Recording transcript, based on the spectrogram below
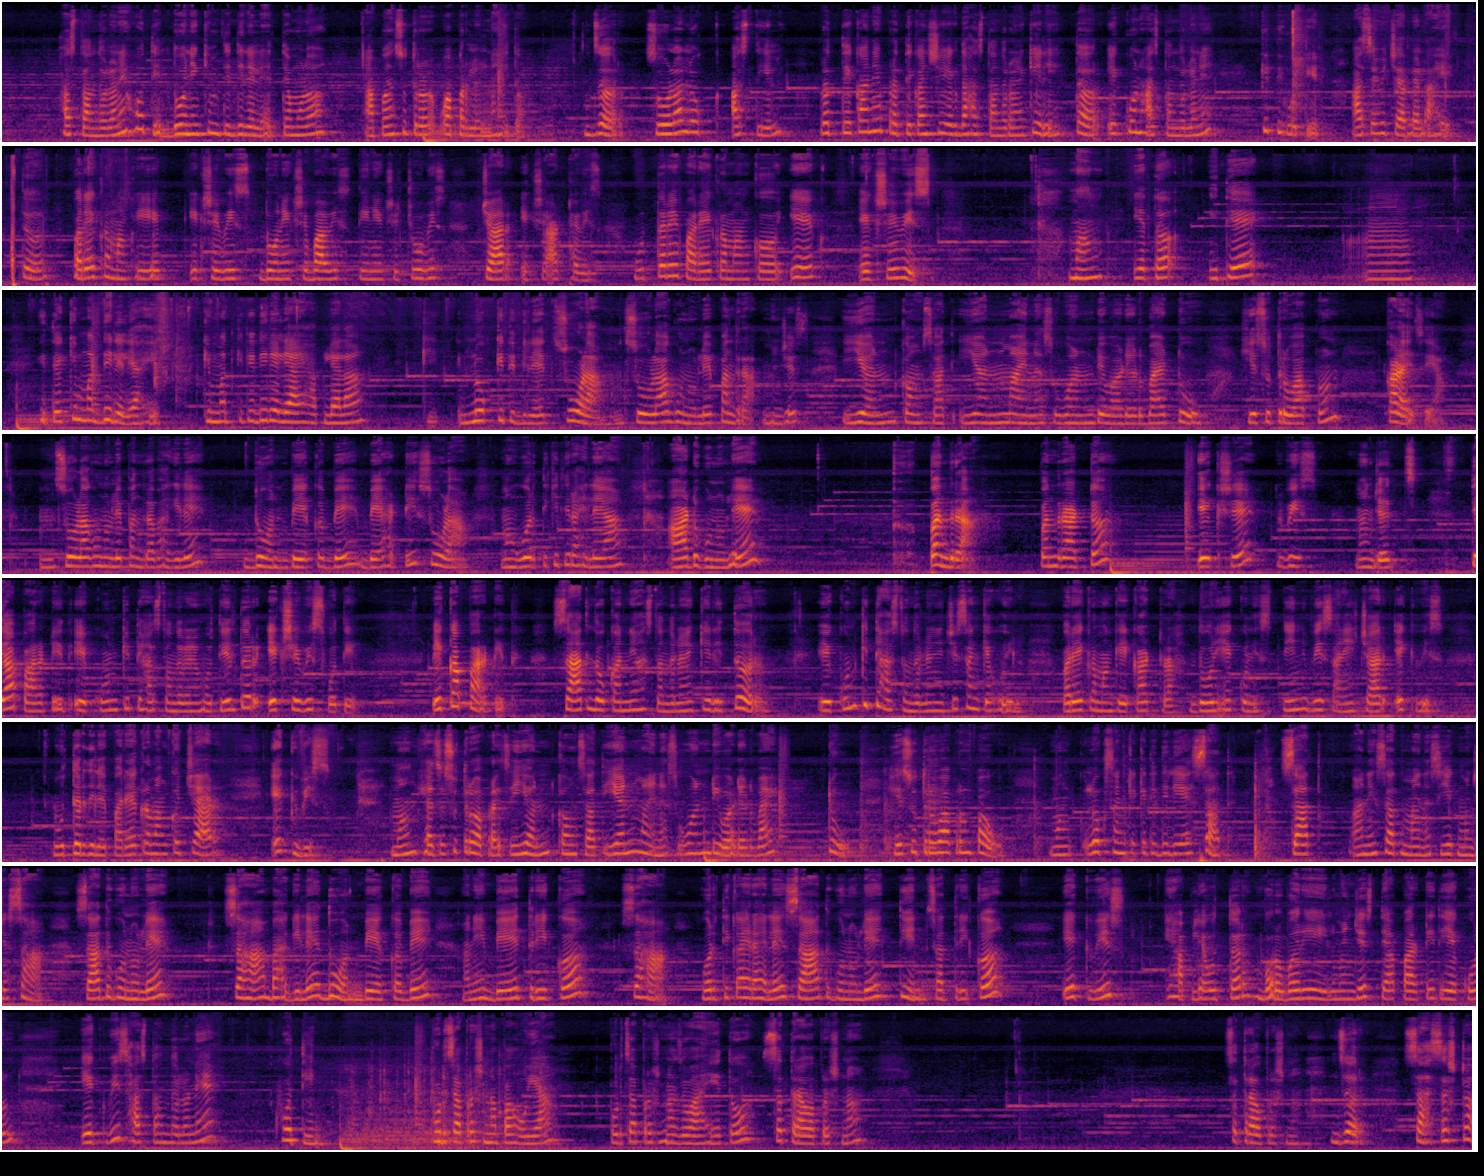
हस्तांदोलने होतील. दोन्ही किमती दिलेल्या आहेत. त्यामुळं आपण सूत्र वापरलेलं नाही तर जर सोळा लोक असतील प्रत्येकाने प्रत्येकाशी एकदा हस्तांदोलन केले तर एकूण हस्तांदोलने किती होतील असे विचारलेलं आहे. तर पर्याय क्रमांक एक एकशे वीस दोन एकशे बावीस तीन एकशे चोवीस चार एकशे अठ्ठावीस. उत्तरे पर्याय क्रमांक एक एकशे वीस. मग येतं इथे इथे किंमत दिलेली आहे. किंमत किती दिलेली आहे आपल्याला? की लोक किती दिले आहेत सोळा. मग सोळा गुणुले पंधरा. म्हणजेच यन कंसात N minus one divided by two हे सूत्र वापरून काढायचं या. सोळा गुणुले पंधरा भागिले दोन. बे क बे बे सोळा. मग वरती किती राहिले या? आठ गुणुले पंधरा. पंधरा आठ एकशे वीस. म्हणजेच त्या पार्टीत एकूण किती हस्तांदोलने होतील तर एकशे वीस होतील. एका पार्टीत सात लोकांनी हस्तांदोलने केली तर एकूण किती हस्तांदोलनाची संख्या होईल? पर्याय क्रमांक एक अठरा दोन एकोणीस तीन वीस आणि चार एकवीस. उत्तर दिले पर्याय क्रमांक चार एकवीस. मग ह्याचं सूत्र वापरायचं यन कंसात N minus one divided by two हे सूत्र वापरून पाहू. मग लोकसंख्या किती दिली आहे? सात. सात आणि सात मायनस एक म्हणजे सहा. सात गुणुले सहा भागिले दोन. बे एक बे आणि बे त्रिक सहा. वरती काय राहिले? सात गुणुले तीन. सात त्रिक एकवीस. हे आपले उत्तर बरोबर येईल. म्हणजेच त्या पार्टीत एकूण एकवीस हस्तांदोलने होतील. पुढचा प्रश्न पाहूया. पुढचा प्रश्न जो आहे तो सतरावा प्रश्न. सतरावा प्रश्न. जर सहासष्ट.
